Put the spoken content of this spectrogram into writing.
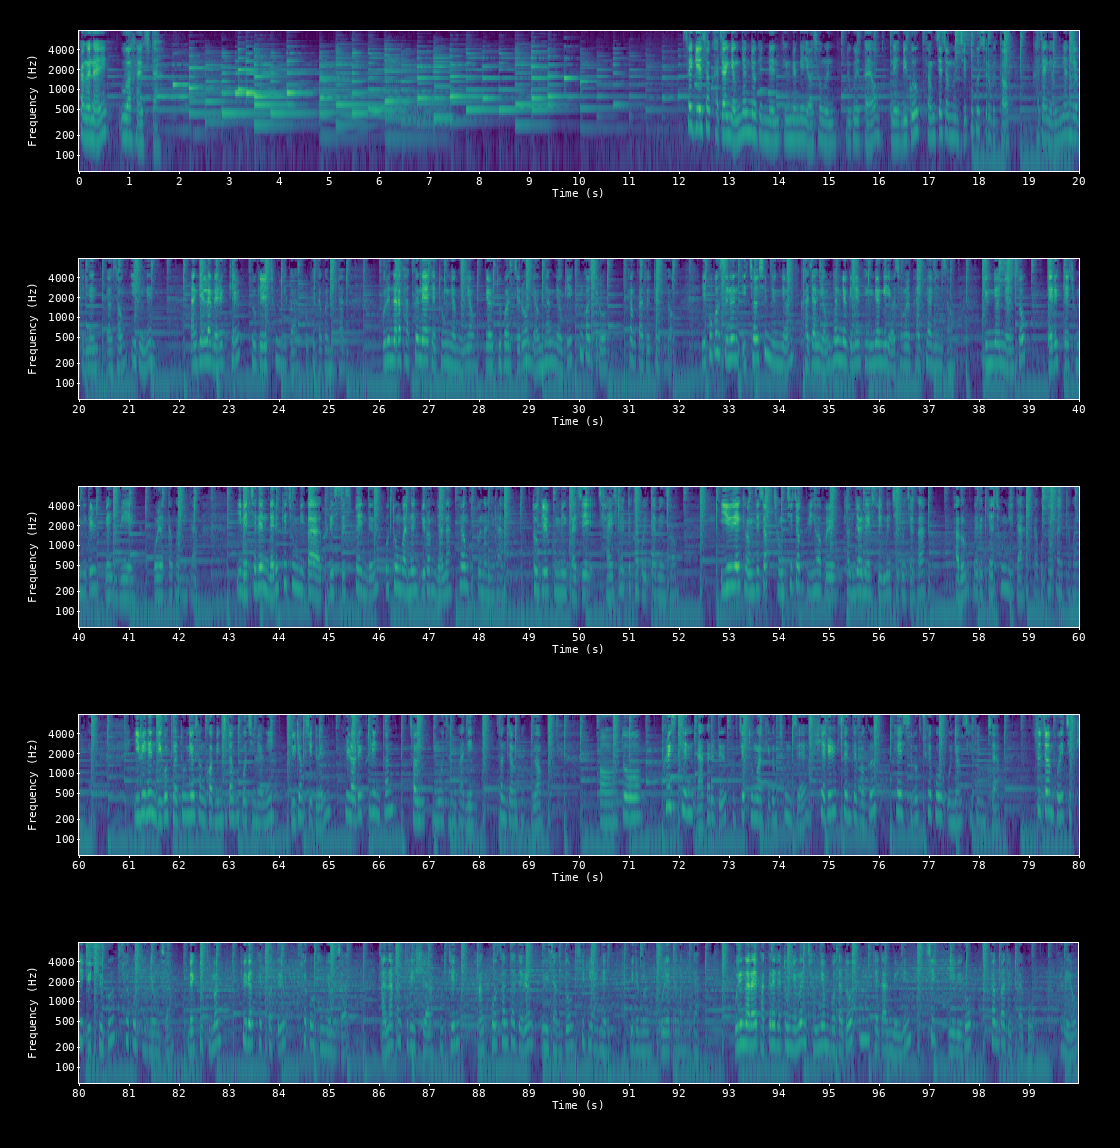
강하나의 우아한 수다. 세계에서 가장 영향력 있는 100명의 여성은 누구일까요? 네, 미국 경제 전문지 포브스로부터 가장 영향력 있는 여성 1위는 앙겔라 메르켈 독일 총리가 뽑혔다고 합니다. 우리나라 박근혜 대통령은요, 12번째로 영향력이 큰 것으로 평가됐다고요. 이 포버스는 2016년 가장 영향력 있는 100명의 여성을 발표하면서 6년 연속 메르켈 총리를 맨 위에 올렸다고 합니다. 이 매체는 메르켈 총리가 그리스, 스페인 등 고통받는 유럽연합 회원국뿐 아니라 독일 국민까지 잘 설득하고 있다면서 EU의 경제적, 정치적 위협을 견뎌낼 수 있는 지도자가 바로 메르켈 총리다라고 평가했다고 합니다. 2위는 미국 대통령 선거 민주당 후보 지명이 유력시 된 힐러리 클린턴 전 국무장관이 선정됐고요. 어, 또 크리스틴 라가르드 국제통화기금 총재, 쉐릴 샌드버그 페이스북 최고 운영 책임자, 수전 보이치키 유튜브 최고 경영자, 맥비트먼 휴렛 패커드 최고 경영자, 아나 파트리시아 후틴 방코 산타데르 의장도 10위 안에 이름을 올렸다고 합니다. 우리나라의 박근혜 대통령은 작년보다도 한 계단 밀린 12위로 평가됐다고 하네요.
